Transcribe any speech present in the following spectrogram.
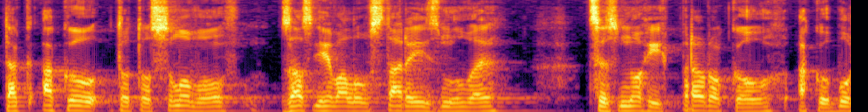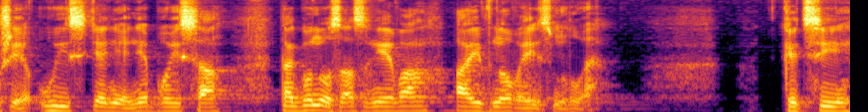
Tak ako toto slovo zaznievalo v starej zmluve cez mnohých prorokov ako Božie uistenie, neboj sa, tak ono zaznieva aj v novej zmluve. Keď si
